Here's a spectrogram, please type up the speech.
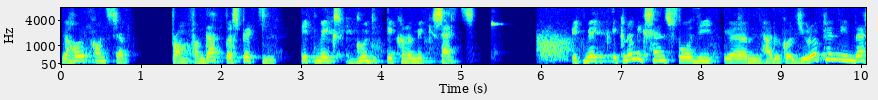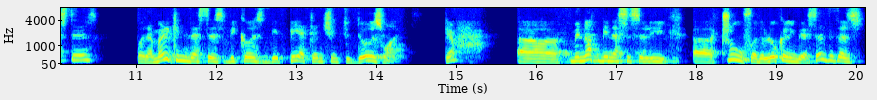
the whole concept from, from that perspective. It makes good economic sense it makes economic sense for the um, how do you call it, European investors, for the American investors because they pay attention to those ones. Okay? Uh, may not be necessarily uh, true for the local investors because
